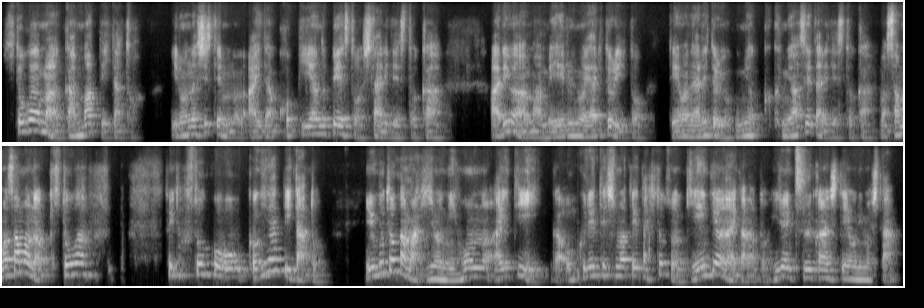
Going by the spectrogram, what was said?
人がまあ頑張っていたと。いろんなシステムの間コピーペーストをしたりですとか、あるいはまメールのやり取りと電話のやり取りを組み合わせたりですとか、まあ、様々な人がそういった不足を補っていたということが、まあ非常に日本の IT が遅れてしまっていた一つの原因ではないかなと非常に痛感しておりました。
